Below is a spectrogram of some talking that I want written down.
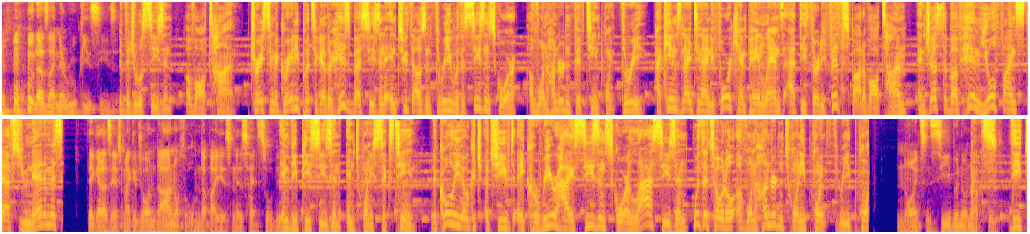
Rookie Season. individual season of all time. Tracy McGrady put together his best season in 2003 with a season score of 115.3. Hakeem's 1994 campaign lands at the 35th spot of all time, and just above him, you'll find Steph's unanimous Digga, dass selbst Michael Jordan da noch oben dabei ist, ne, ist halt so wild. MVP season in 2016. Nikola Jokic achieved a career high season score last season with a total of 120.3 points. 1987. The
